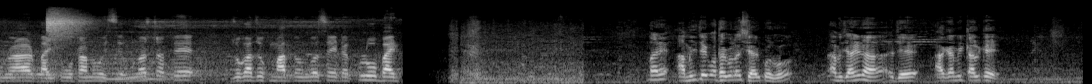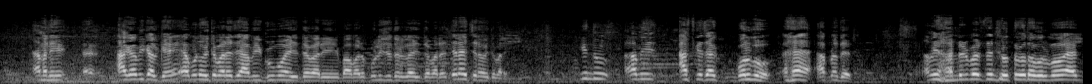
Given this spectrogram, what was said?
ওনার বাইকে ওঠানো হয়েছে। ওনার সাথে যোগাযোগ মাধ্যম বলছে এটা ক্লো বাইক মানে আমি যে কথাগুলো শেয়ার করব আমি জানি না যে আগামী কালকে মানে আগামীকালকে এমন হইতে পারে যে আমি হয়ে যেতে পারি বা আমার পুলিশে ধরে যেতে পারে জেলায় চেনা হইতে পারে। কিন্তু আমি আজকে যা বলব হ্যাঁ আপনাদের, আমি হান্ড্রেড পার্সেন্ট সত্য কথা বলব অ্যান্ড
